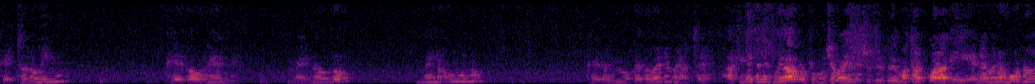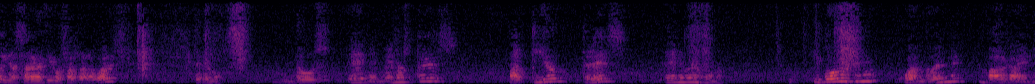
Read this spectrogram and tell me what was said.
Que esto es lo mismo que 2n menos 2 menos 1, que es lo mismo que 2n menos 3. Aquí hay que tener cuidado porque muchas veces sustituimos tal cual aquí n menos 1 y nos salen aquí cosas raras, ¿vale? Tenemos 2n menos 3 partido 3n menos 1. Y por último, cuando n valga n.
